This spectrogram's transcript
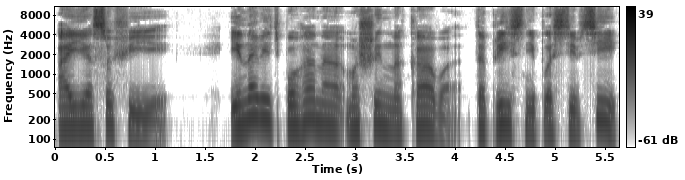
Айя Софії, і навіть погана машинна кава та прісні пластівці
